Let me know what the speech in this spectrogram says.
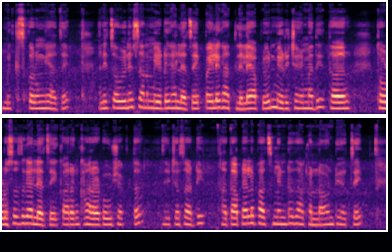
मिक्स करून घ्यायचं आहे आणि चवीनुसार मीठ घालायचं आहे पहिले घातलेलं आहे आपण मिरच्यामध्ये तर थोडंसंच घालायचं आहे कारण खारट होऊ शकतं. याच्यासाठी आता आपल्याला पाच मिनटं झाकण लावून ठेवायचं आहे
